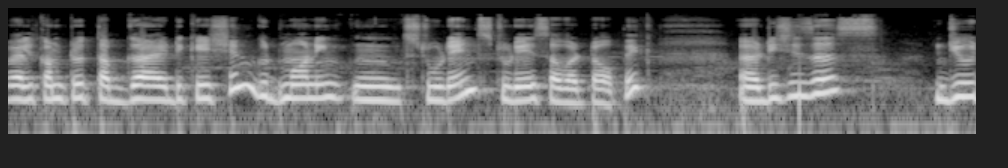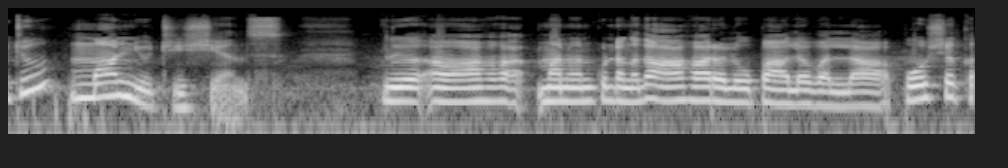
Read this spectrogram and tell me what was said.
వెల్కమ్ టు తబ్గా education good morning students today's our topic diseases due to malnutritions మనం అనుకుంటాం కదా ఆహార లోపాల వల్ల పోషక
